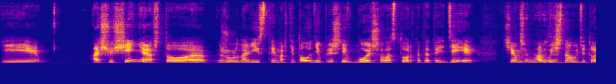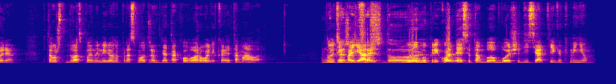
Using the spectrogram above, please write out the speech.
И ощущение, что журналисты и маркетологи пришли в больше восторг от этой идеи, чем, Чем люди. обычная аудитория. Потому что 2,5 миллиона просмотров для такого ролика это мало. Мне ну, типа, кажется, я что- было бы прикольно, если там было больше десятки как минимум.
